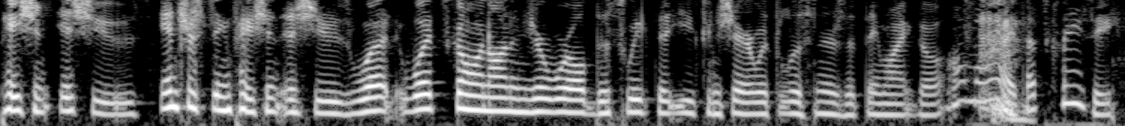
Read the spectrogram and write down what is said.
patient issues, interesting patient issues. What what's going on in your world this week that you can share with the listeners that they might go, "Oh my, that's crazy."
